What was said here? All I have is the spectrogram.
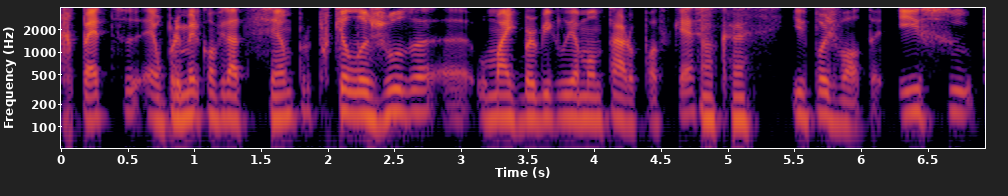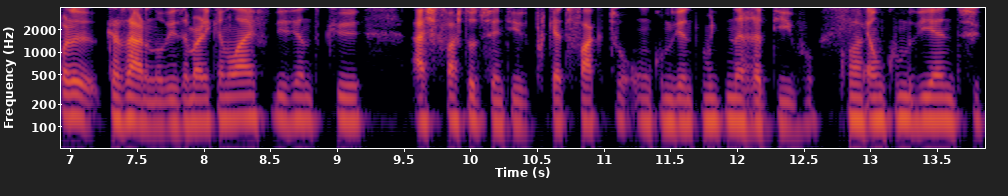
repete, é o primeiro convidado de sempre porque ele ajuda uh, o Mike Birbiglia a montar o podcast Ok. e depois volta. Isso para casar no This American Life, dizendo que acho que faz todo sentido porque é de facto um comediante muito narrativo. Claro. É um comediante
